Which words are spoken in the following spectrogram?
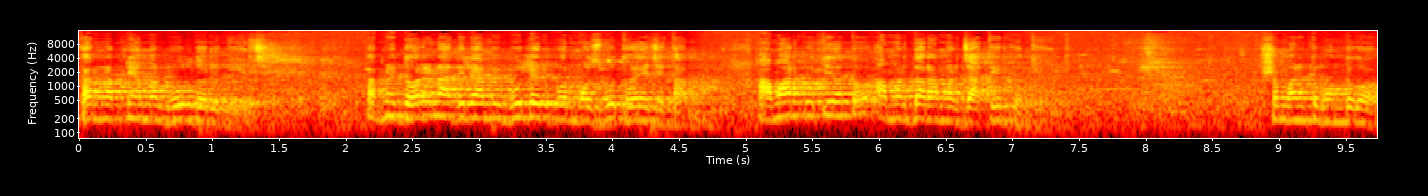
কারণ আপনি আমার ভুল ধরে দিয়েছেন। আপনি ধরে না দিলে আমি ভুলের উপর মজবুত হয়ে যেতাম। আমার ক্ষতি হতো আমার দ্বারা আমার জাতির ক্ষতি সম্মানিত বন্ধুগণ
